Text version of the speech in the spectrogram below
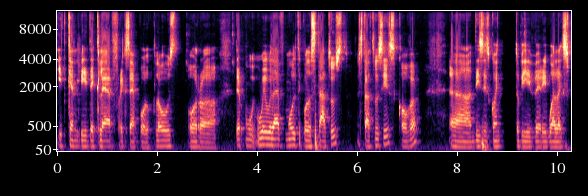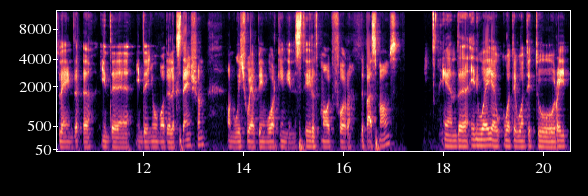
it can be declared, for example, closed, or uh, there, we will have multiple status statuses covered. this is going to be very well explained in the in the new model extension on which we have been working in stealth mode for the past months. And uh, anyway, I, what I wanted to rate,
